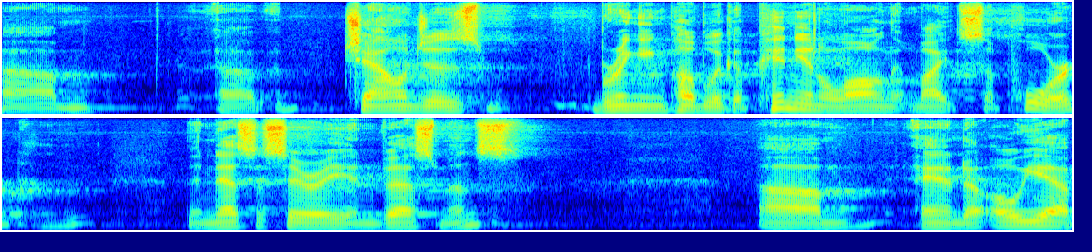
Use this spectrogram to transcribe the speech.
um, uh, challenges bringing public opinion along that might support the necessary investments. Um, and uh, oh yeah,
